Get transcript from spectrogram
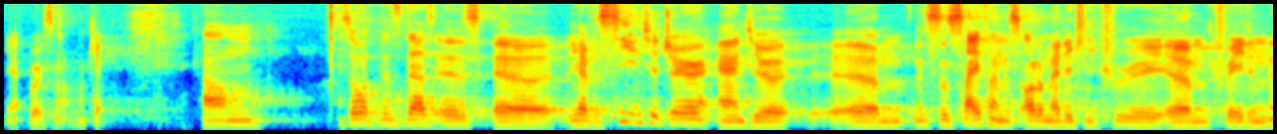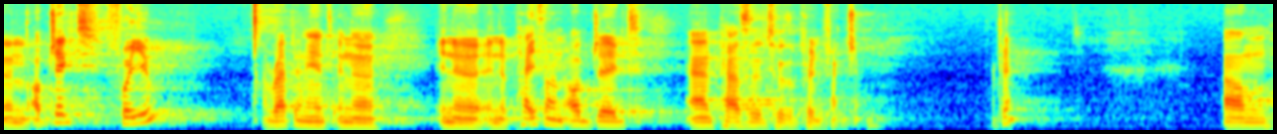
Yeah, works now. Okay. Um, so what this does is uh, you have a C integer, and your um, so Cython is automatically cre um, creating an object for you, wrapping it in a in a in a Python object, and passing it to the print function. Okay. Um,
